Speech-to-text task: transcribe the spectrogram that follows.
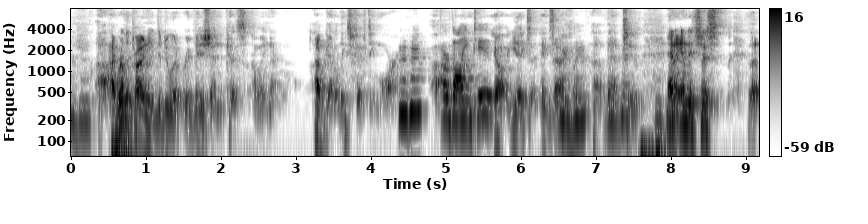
Mm-hmm. Uh, I really probably need to do a revision because I mean, I've got at least 50 more. Mm-hmm. or volume two. Oh, yeah, ex- exactly. Mm-hmm. Uh, that too. And, and it's just the,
